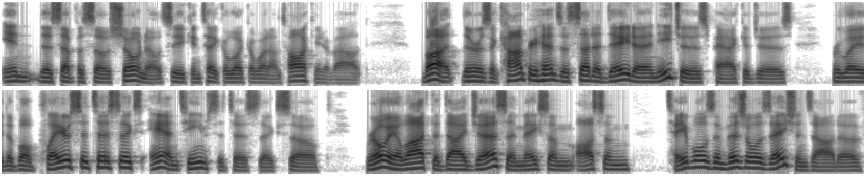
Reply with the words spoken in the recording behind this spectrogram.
in this episode's show notes so you can take a look at what I'm talking about. But there is a comprehensive set of data in each of these packages related to both player statistics and team statistics. So, really, a lot to digest and make some awesome tables and visualizations out of.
